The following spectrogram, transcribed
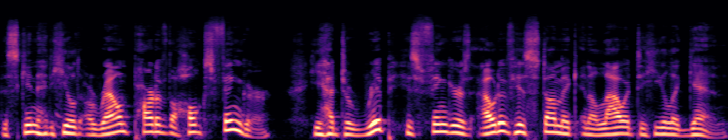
the skin had healed around part of the Hulk's finger. He had to rip his fingers out of his stomach and allow it to heal again.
